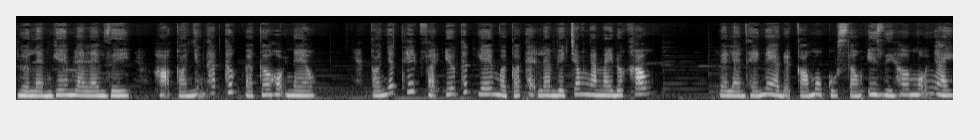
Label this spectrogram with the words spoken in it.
Người làm game là làm gì? họ có những thách thức và cơ hội nào có nhất thiết phải yêu thích game mới có thể làm việc trong ngành này được không và làm thế nào để có một cuộc sống easy hơn mỗi ngày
